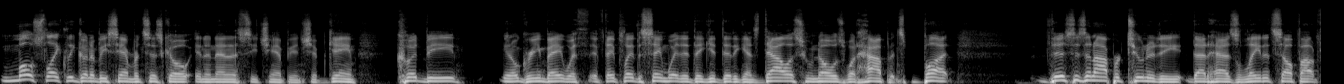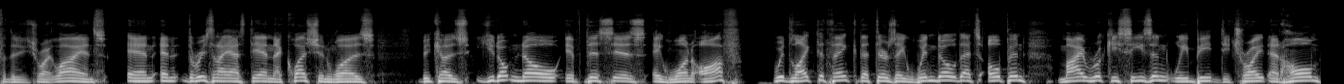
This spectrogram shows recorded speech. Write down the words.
most likely going to be San Francisco in an NFC championship game, could be, you know, Green Bay with if they play the same way that they did against Dallas, who knows what happens. But this is an opportunity that has laid itself out for the Detroit Lions. And and the reason I asked Dan that question was because you don't know if this is a one off would like to think that there's a window that's open. My rookie season, we beat Detroit at home,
